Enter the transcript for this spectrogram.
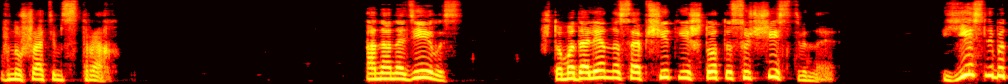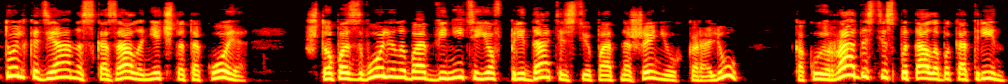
внушать им страх. Она надеялась, что Мадаленна сообщит ей что-то существенное. Если бы только Диана сказала нечто такое, что позволило бы обвинить ее в предательстве по отношению к королю, какую радость испытала бы Катрин,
